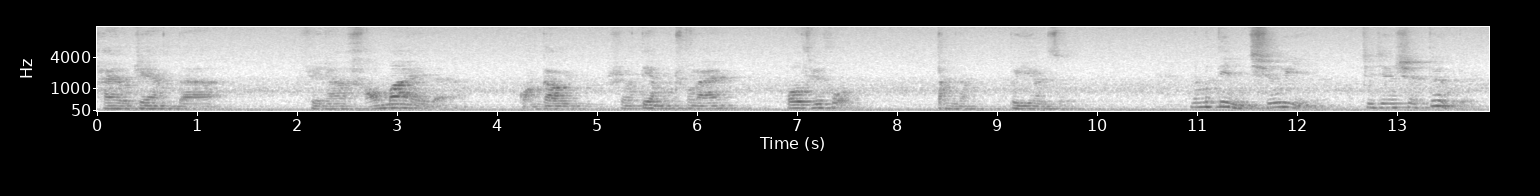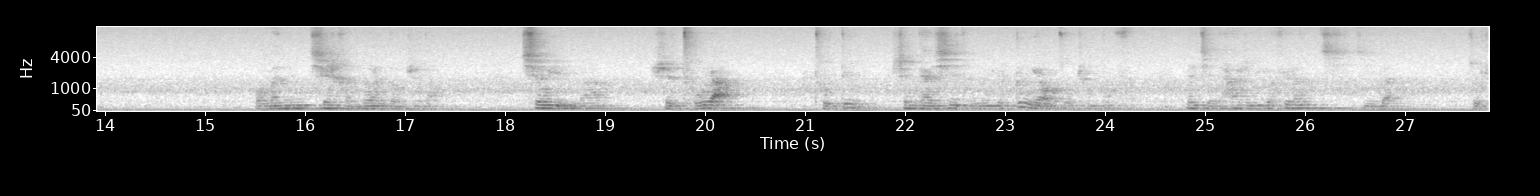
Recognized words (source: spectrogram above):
还有这样的非常豪迈的广告语，说电不出来包退货等等不一而足。那么电蚯蚓这件事对不对？我们其实很多人都知道。蚯蚓呢是土壤、土地生态系统的一个重要组成部分，而且它是一个非常积极的组成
